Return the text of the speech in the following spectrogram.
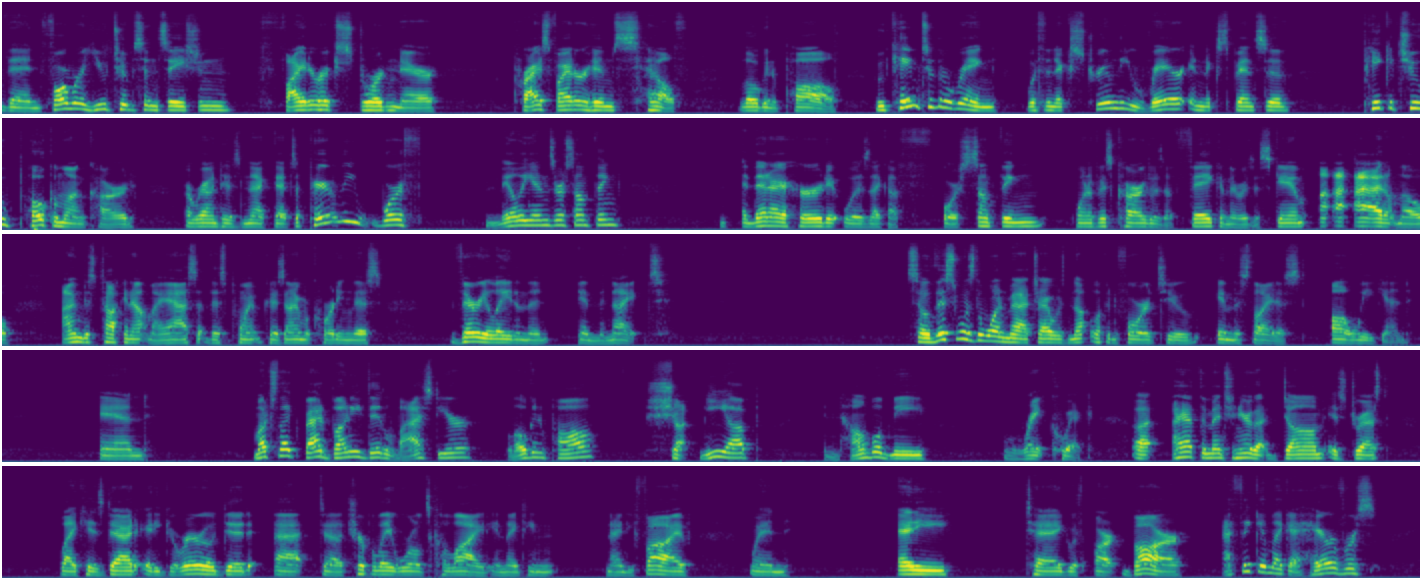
than former YouTube sensation, fighter extraordinaire, prize fighter himself, Logan Paul, who came to the ring with an extremely rare and expensive Pikachu Pokemon card around his neck that's apparently worth millions or something. And then I heard it was like a or something one of his cards was a fake and there was a scam. I, I, I don't know. I'm just talking out my ass at this point because I'm recording this very late in the in the night. So this was the one match I was not looking forward to in the slightest all weekend. And much like Bad Bunny did last year, Logan Paul shut me up and humbled me right quick. Uh, I have to mention here that Dom is dressed like his dad Eddie Guerrero did at uh, AAA Worlds Collide in 1995 when Eddie tagged with Art Barr. I think in like a hair versus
